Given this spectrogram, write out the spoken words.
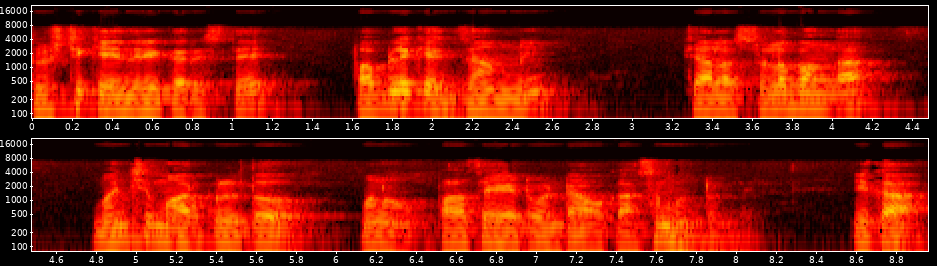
దృష్టి కేంద్రీకరిస్తే పబ్లిక్ ఎగ్జామ్ని చాలా సులభంగా మంచి మార్కులతో మనం పాస్ అయ్యేటువంటి అవకాశం ఉంటుంది. ఇక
